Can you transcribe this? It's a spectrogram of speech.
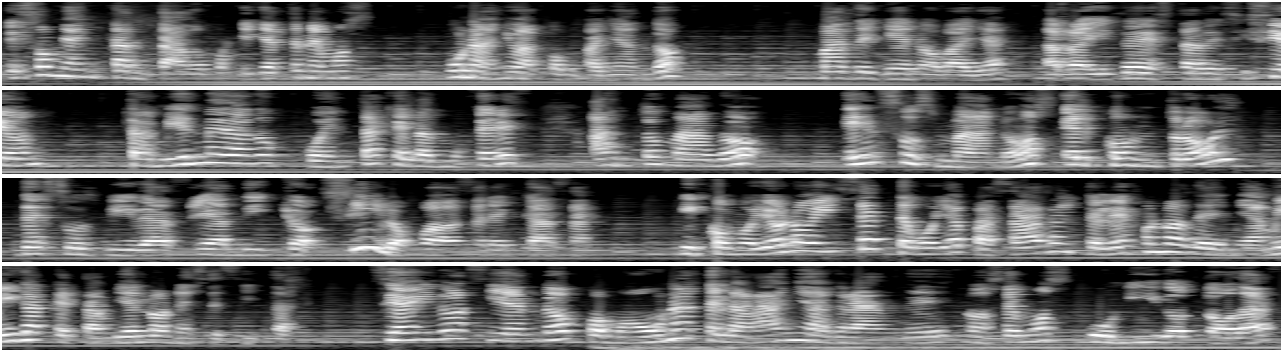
eso me ha encantado porque ya tenemos un año acompañando, más de lleno vaya, a raíz de esta decisión, también me he dado cuenta que las mujeres han tomado en sus manos el control de sus vidas y han dicho, sí, lo puedo hacer en casa. Y como yo lo hice, te voy a pasar el teléfono de mi amiga que también lo necesita. Se ha ido haciendo como una telaraña grande, nos hemos unido todas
